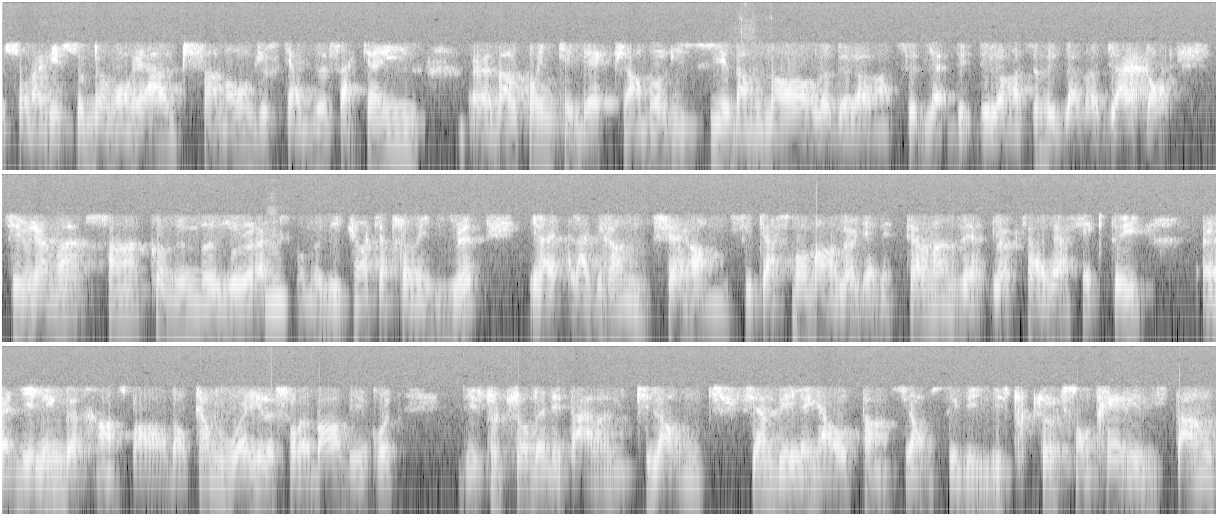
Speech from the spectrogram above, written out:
sur la rive sud de Montréal, puis ça monte jusqu'à 10 à 15 euh, dans le coin de Québec, puis en Mauricie et dans le nord là, de Laurentide, des, Laurentides et de la Nodière. Donc, c'est vraiment sans commune mesure avec mm. ce qu'on a vécu en 98. Et la, la grande différence, c'est qu'à ce moment-là, il y avait tellement de verglas que ça avait affecté euh, les lignes de transport. Donc, quand vous voyez là, sur le bord des routes des structures de métal, hein, des pylônes qui soutiennent des lignes à haute tension, c'est des, structures qui sont très résistantes.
